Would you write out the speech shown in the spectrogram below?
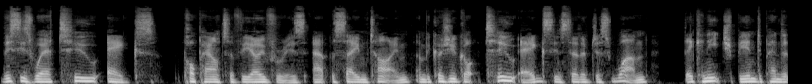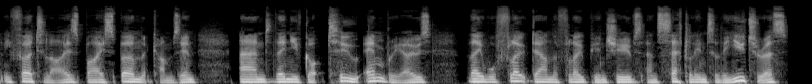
this is where two eggs pop out of the ovaries at the same time. And because you've got two eggs instead of just one, they can each be independently fertilized by sperm that comes in, and then you've got two embryos. They will float down the fallopian tubes and settle into the uterus,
